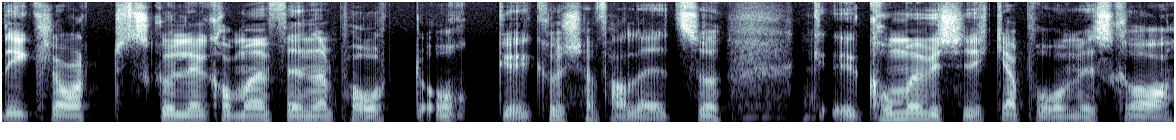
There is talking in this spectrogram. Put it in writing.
Det är klart, skulle det komma en fin rapport och kursen faller hit så kommer vi kika på om vi ska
